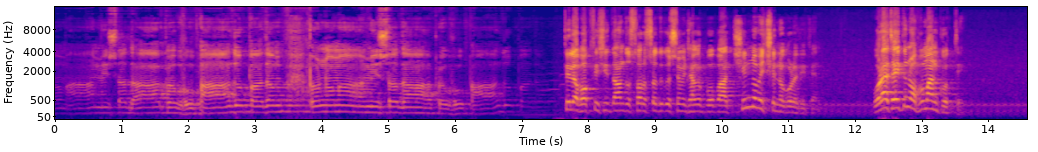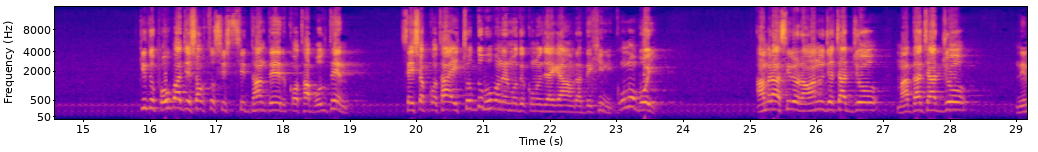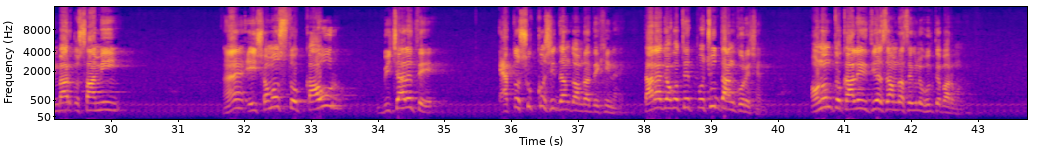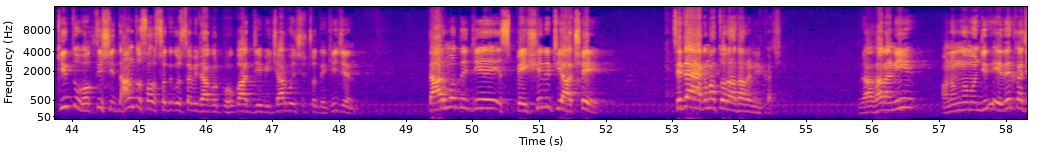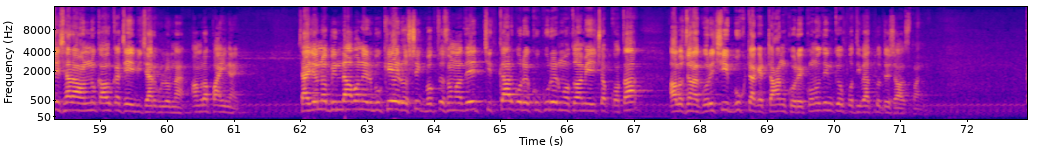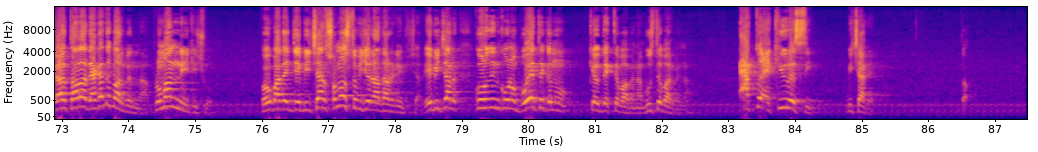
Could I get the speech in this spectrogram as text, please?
প্রণমামি সদা প্রভুপাদুপদম প্রণমামি সদা প্রভুপাদুপদম তিলা ভক্তি সিদ্ধান্ত সরস্বতী গোস্বামী ঠাকুর প্রপাত ছিন্ন বিচ্ছিন্ন করে দিতেন। ওরা চাইতেন অপমান করতে। কিন্তু প্রভুপাত যে সমস্ত সিদ্ধান্তের কথা বলতেন, সেই সব কথা এই চোদ্দ ভুবনের মধ্যে কোনো জায়গায় আমরা দেখিনি। কোনো বই। আমরা ছিল রামানুজাচার্য মাধ্যাচার্য নিম্বার্ক স্বামী হ্যাঁ এই সমস্ত কাউর বিচারেতে এত সূক্ষ্ম সিদ্ধান্ত আমরা দেখি নাই। তারা জগতের প্রচুর দান করেছেন। অনন্তকালের ইতিহাসে আমরা সেগুলো ভুলতে পারব না। কিন্তু ভক্তি সিদ্ধান্ত সরস্বতী গোস্বামী ঠাকুর প্রভুপাত যে বিচার বৈশিষ্ট্য দেখিয়েছেন, তার মধ্যে যে স্পেশালিটি আছে, সেটা একমাত্র রাধারানীর কাছে। রাধারানী অনঙ্গ মঞ্জুরি এদের কাছে ছাড়া অন্য কারোর কাছে এই বিচারগুলো না, আমরা পাই নাই। তাই জন্য বৃন্দাবনের বুকে রসিক ভক্ত সমাজে চিৎকার করে কুকুরের মতো আমি এইসব কথা আলোচনা করেছি, বুকটাকে টান করে কোনোদিন কেউ প্রতিবাদ করতে সাহস পায়নি। কারণ তারা দেখাতে পারবেন না, প্রমাণ নেই কিছু। বহুপাদের যে বিচার, সমস্ত বিচার রাধারণী বিচার। এই বিচার কোনোদিন কোনো বইয়েতে কোনো কেউ দেখতে পাবে না, বুঝতে পারবে না। এত অ্যাকিউরেসি বিচারে।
